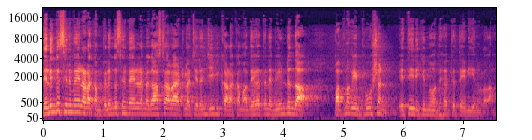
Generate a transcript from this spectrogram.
തെലുങ്ക് സിനിമയിലടക്കം തെലുങ്ക് സിനിമയിലെ മെഗാസ്റ്റാർ ആയിട്ടുള്ള ചിരഞ്ജീവിക്കടക്കം അദ്ദേഹത്തിന് വീണ്ടും ദാ പത്മവിഭൂഷൺ എത്തിയിരിക്കുന്നു അദ്ദേഹത്തെ തേടി എന്നുള്ളതാണ്.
